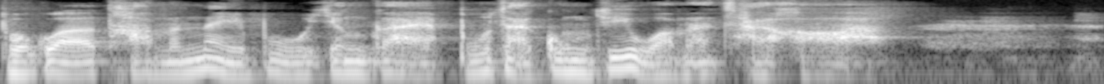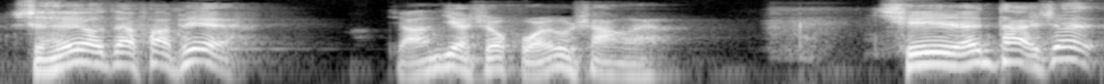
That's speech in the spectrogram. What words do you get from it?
不过他们内部应该不再攻击我们才好啊。谁又在放屁？蒋介石火又上来了，欺人太甚！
